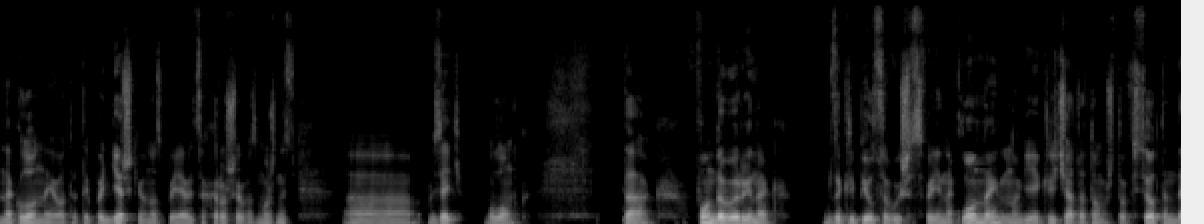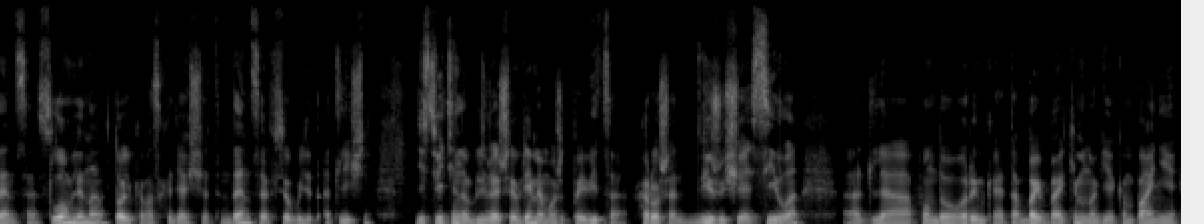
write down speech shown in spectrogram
наклонной от этой поддержки у нас появится хорошая возможность э, взять лонг. Так, фондовый рынок закрепился выше своей наклонной. Многие кричат о том, что все, тенденция сломлена, только восходящая тенденция, все будет отлично. Действительно, в ближайшее время может появиться хорошая движущая сила, Э, для фондового рынка это байбеки. Многие компании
